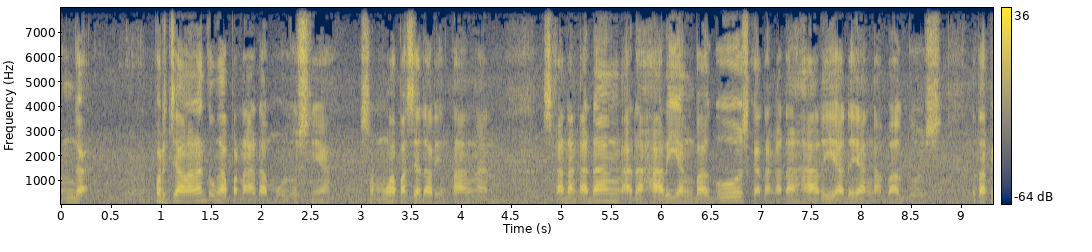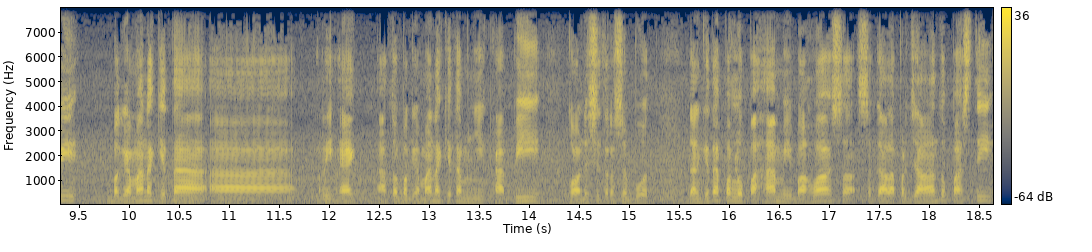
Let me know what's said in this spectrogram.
enggak perjalanan tuh nggak pernah ada mulusnya. Semua pasti ada rintangan. Kadang-kadang ada hari yang bagus kadang-kadang hari ada yang nggak bagus. Tetapi bagaimana kita uh, react atau bagaimana kita menyikapi kondisi tersebut. Dan kita perlu pahami bahwa segala perjalanan tuh pasti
